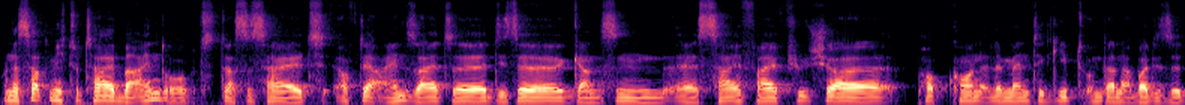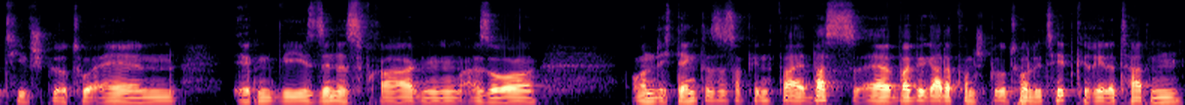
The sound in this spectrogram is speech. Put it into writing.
Und das hat mich total beeindruckt, dass es halt auf der einen Seite diese ganzen äh, Sci-Fi-Future-Popcorn-Elemente gibt und dann aber diese tief spirituellen irgendwie Sinnesfragen. Also, und ich denke, das ist auf jeden Fall, was, äh, weil wir gerade von Spiritualität geredet hatten,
